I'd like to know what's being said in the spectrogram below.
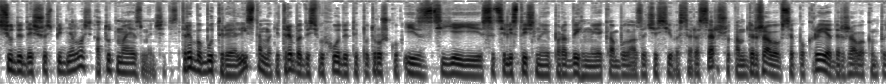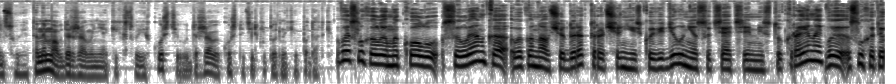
всюди десь щось піднялось, а тут має зменшитись. Треба бути реалістами, і треба десь виходити потрошку із цієї соціалістичної парадигми, яка була за часів СРСР, що там держава все покриє, держава компенсує. Та нема в держави ніяких своїх коштів. У держави кошти тільки платників податків. Ви слухали Миколу Силенка, виконавчого директора Чернігівського відділення Асоціації міст України. Ви слухаєте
